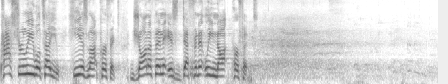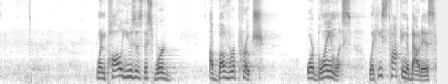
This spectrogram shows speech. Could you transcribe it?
Pastor Lee will tell you he is not perfect. Jonathan is definitely not perfect. when Paul uses this word above reproach or blameless, what he's talking about is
